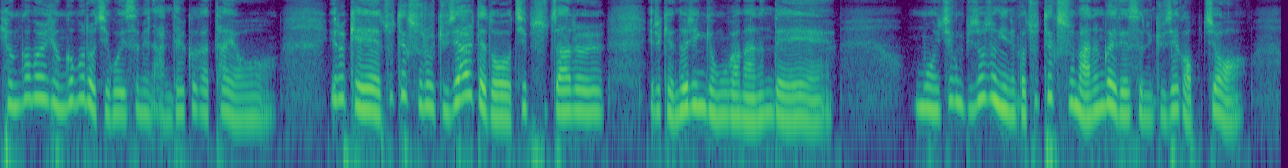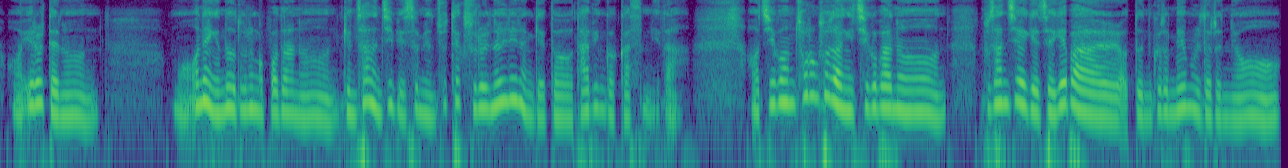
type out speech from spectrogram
현금을 현금으로 쥐고 있으면 안 될 것 같아요. 이렇게 주택수를 규제할 때도 집 숫자를 이렇게 늘린 경우가 많은데 뭐 지금 비조정이니까 주택수 많은 거에 대해서는 규제가 없죠. 어, 이럴 때는 뭐 은행에 넣어두는 것보다는 괜찮은 집이 있으면 주택수를 늘리는 게 더 답인 것 같습니다. 어, 지금 초롱소장이 지급하는 부산 지역의 재개발 어떤 그런 매물들은요.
